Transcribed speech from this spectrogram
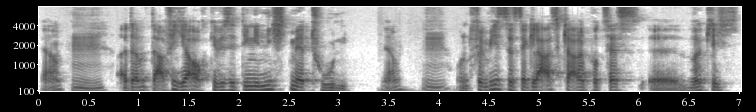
Ja? Mhm. Da darf ich ja auch gewisse Dinge nicht mehr tun. Ja? Mhm. Und für mich ist das der glasklare Prozess, äh, wirklich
